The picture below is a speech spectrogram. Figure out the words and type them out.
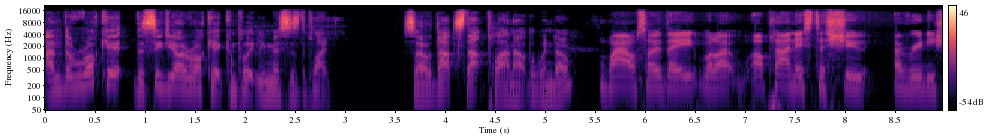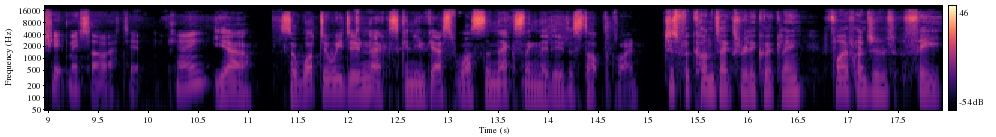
and the rocket, the CGI rocket, completely misses the plane. So that's that plan out the window. Wow. So they, well, like, our plan is to shoot a really shit missile at it. Okay. Yeah. So what do we do next? Can you guess what's the next thing they do to stop the plane? Just for context, really quickly 500 feet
